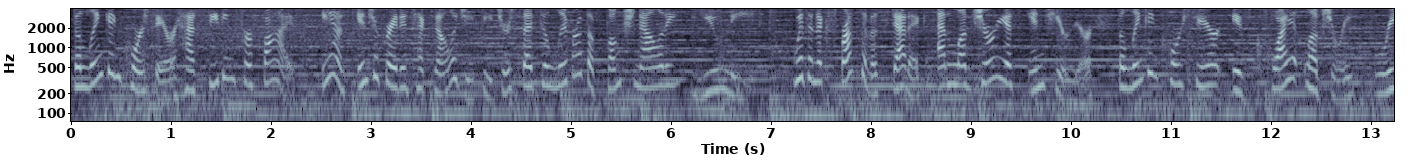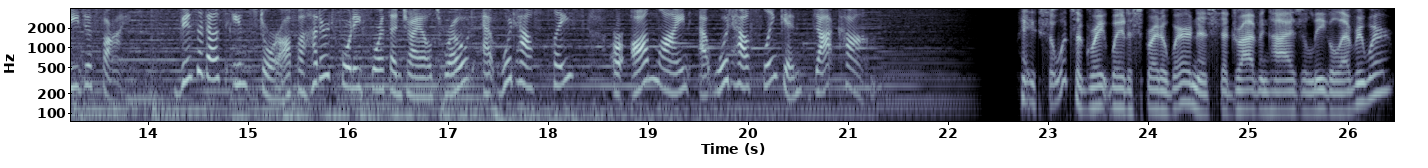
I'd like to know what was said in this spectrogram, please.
The Lincoln Corsair has seating for five and integrated technology features that deliver the functionality you need. With an expressive aesthetic and luxurious interior, the Lincoln Corsair is quiet luxury redefined. Visit us in store off 144th and Giles Road at Woodhouse Place or online at woodhouselincoln.com. Hey, so what's a great way to spread awareness that driving high is illegal everywhere?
